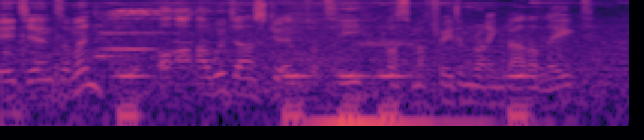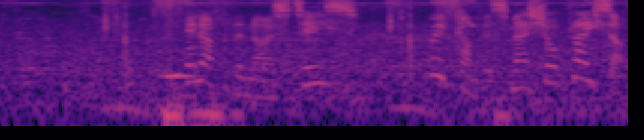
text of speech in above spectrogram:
Day, gentlemen. Oh, I, I would ask you in for tea, but I'm afraid I'm running rather late. Enough of the niceties. We've come to smash your place up,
